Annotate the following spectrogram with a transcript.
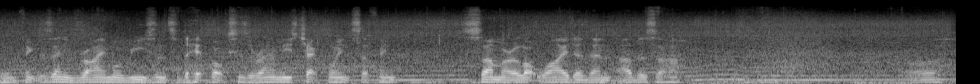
don't think there's any rhyme or reason to the hitboxes around these checkpoints. I think some are a lot wider than others are. Oh.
